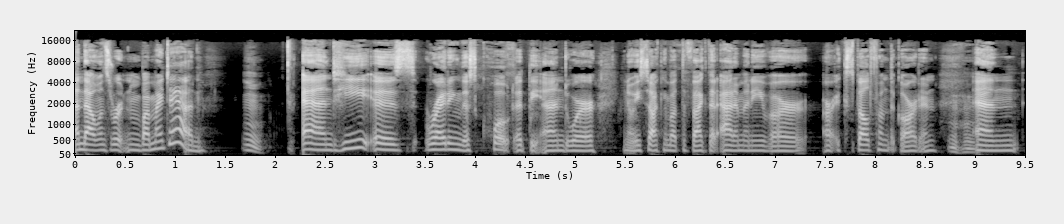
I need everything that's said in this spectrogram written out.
and that one's written by my dad. And he is writing this quote at the end where you know he's talking about the fact that Adam and Eve are are expelled from the garden, mm-hmm. and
